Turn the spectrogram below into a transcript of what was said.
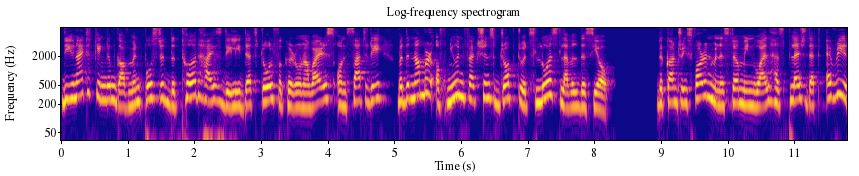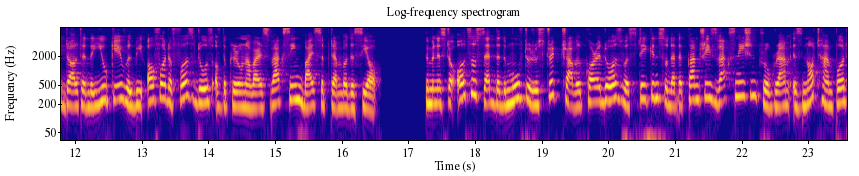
The United Kingdom government posted the third highest daily death toll for coronavirus on Saturday, but the number of new infections dropped to its lowest level this year. The country's foreign minister, meanwhile, has pledged that every adult in the UK will be offered a first dose of the coronavirus vaccine by September this year. The minister also said that the move to restrict travel corridors was taken so that the country's vaccination program is not hampered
